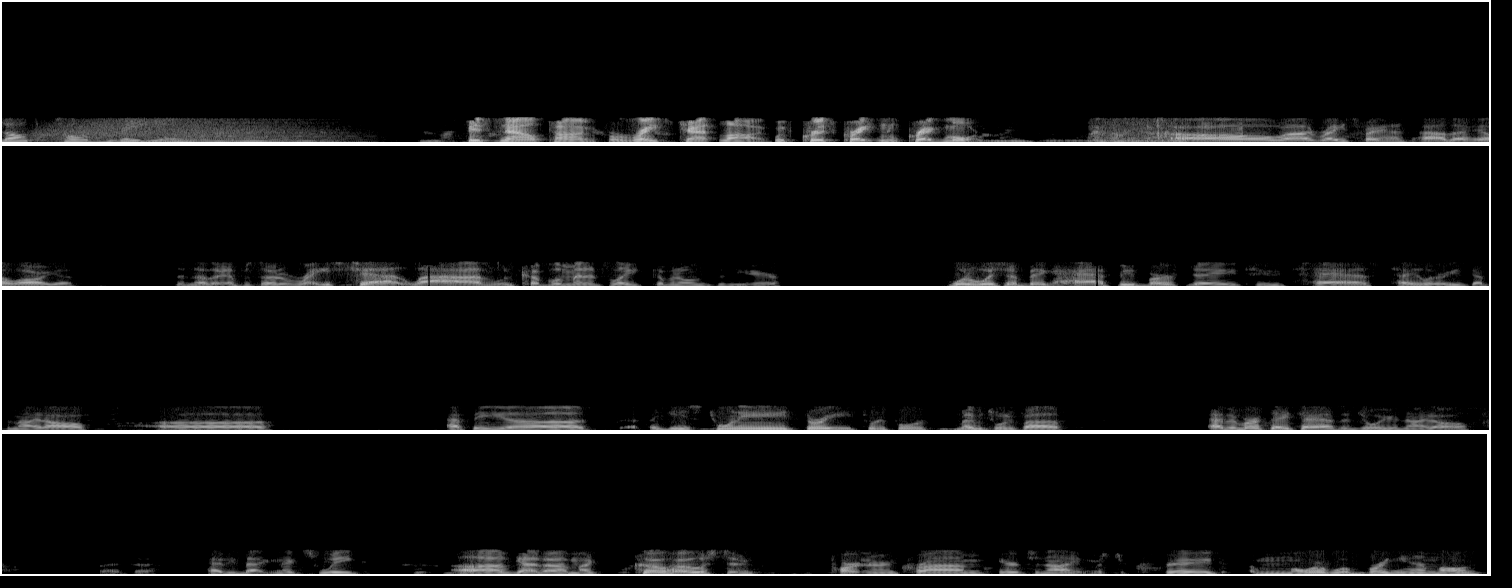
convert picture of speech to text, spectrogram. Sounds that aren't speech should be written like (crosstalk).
Blog Talk Radio. It's now time for Race Chat Live with Chris Creighton and Craig Moore. All right, race fans, how the hell are you? It's another episode of Race Chat Live. We're a couple of minutes late coming on to the air. Want to wish a big happy birthday to Taz Taylor. He's got the night off. Uh, happy, uh, I think he's 23, 24, maybe 25. Happy birthday, Taz. Enjoy your night off. But, uh, have you back next week. Uh, I've got uh, my co-host and partner in crime here tonight, Mr. Craig Moore. We'll bring him on.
